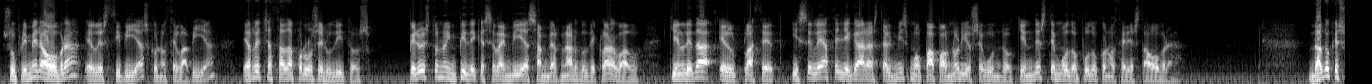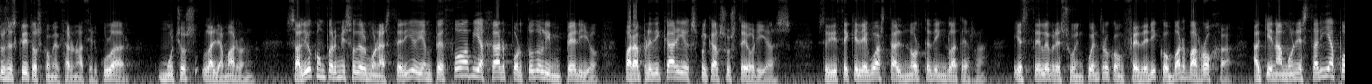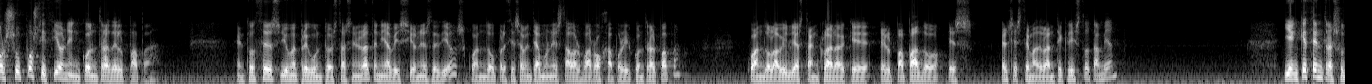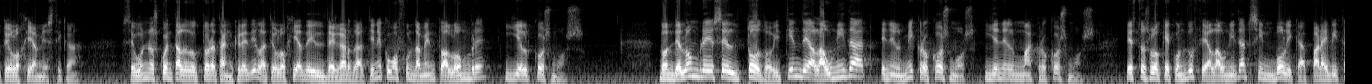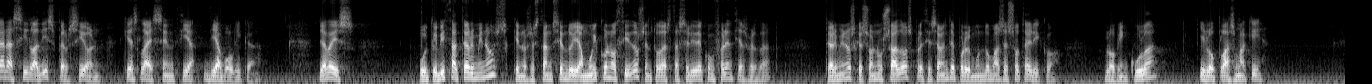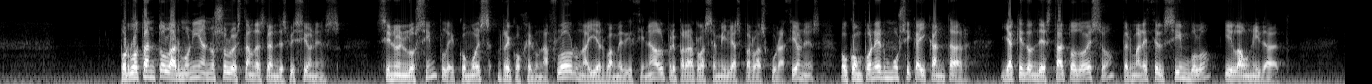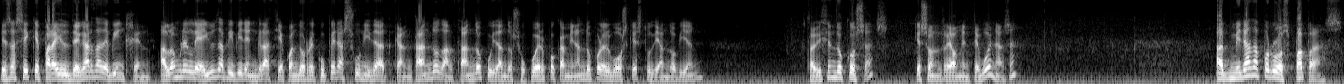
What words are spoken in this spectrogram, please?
Su primera obra, El Escibías, conoce la vía, es rechazada por los eruditos, pero esto no impide que se la envíe a San Bernardo de Claraval, quien le da el placet y se le hace llegar hasta el mismo Papa Honorio II, quien de este modo pudo conocer esta obra. Dado que sus escritos comenzaron a circular, muchos la llamaron, Salió con permiso del monasterio y empezó a viajar por todo el imperio para predicar y explicar sus teorías. Se dice que llegó hasta el norte de Inglaterra. Es célebre su encuentro con Federico Barbarroja, a quien amonestaría por su posición en contra del Papa. Entonces yo me pregunto, ¿esta señora tenía visiones de Dios cuando precisamente amonesta a Barbarroja por ir contra el Papa? Cuando la Biblia es tan clara que el papado es el sistema del anticristo también. ¿Y en qué centra su teología mística? Según nos cuenta la doctora Tancredi, la teología de Hildegarda tiene como fundamento al hombre y el cosmos, donde el hombre es el todo y tiende a la unidad en el microcosmos y en el macrocosmos. Esto es lo que conduce a la unidad simbólica para evitar así la dispersión, que es la esencia diabólica. Ya veis, utiliza términos que nos están siendo ya muy conocidos en toda esta serie de conferencias, ¿verdad?, términos que son usados precisamente por el mundo más esotérico. Lo vincula y lo plasma aquí. Por lo tanto, la armonía no solo está en las grandes visiones, sino en lo simple, como es recoger una flor, una hierba medicinal, preparar las semillas para las curaciones, o componer música y cantar, ya que donde está todo eso permanece el símbolo y la unidad. Es así que para Hildegarda de Bingen, al hombre le ayuda a vivir en gracia cuando recupera su unidad cantando, danzando, cuidando su cuerpo, caminando por el bosque, estudiando bien. Está diciendo cosas que son realmente buenas. ¿eh? Admirada por los papas,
